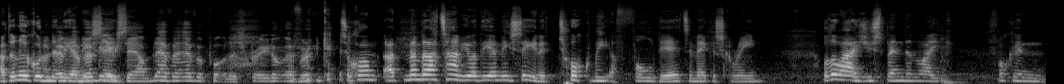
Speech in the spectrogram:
I don't know good in the remember, I remember you say I've never ever putting a screen up ever again. So come, I remember that time you had the MEC and it took me a full day to make a screen. Otherwise, you're spending like fucking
